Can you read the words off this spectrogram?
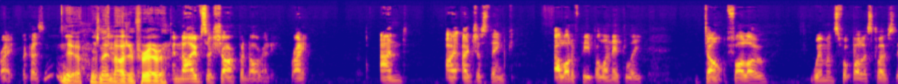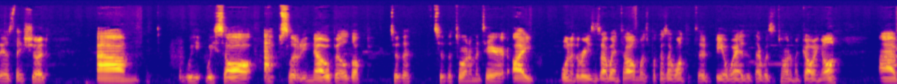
right? Because yeah, there's no margin for error. the knives are sharpened already, right? And I, I just think a lot of people in Italy don't follow women's football as closely as they should. Um, we we saw absolutely no build up to the to the tournament here. I one of the reasons I went home was because I wanted to be aware that there was a tournament going on. Um,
